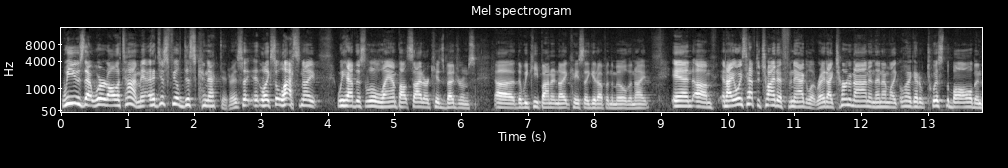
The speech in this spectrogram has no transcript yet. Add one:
we use that word all the time. I just feel disconnected, right? So, like, so last night we have this little lamp outside our kids' bedrooms uh, that we keep on at night in case they get up in the middle of the night. And, um, and I always have to try to finagle it, right? I turn it on and then I'm like, oh, I got to twist the bulb and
